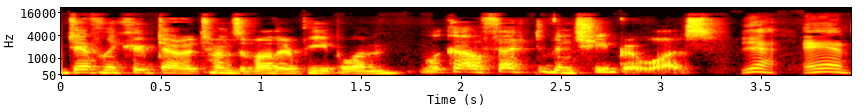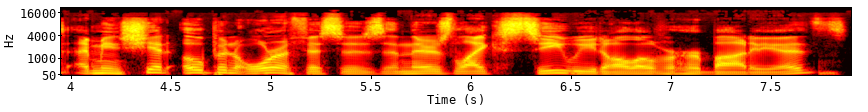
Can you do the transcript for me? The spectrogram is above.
definitely creeped out a tons of other people, and look how effective and cheap it was. Yeah, and I mean, she had open orifices, and there's like seaweed all over her body. It's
